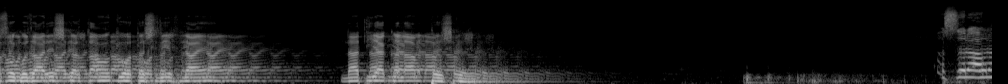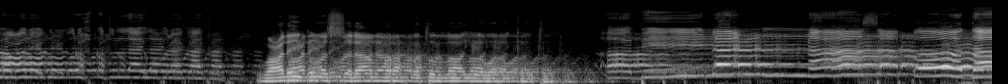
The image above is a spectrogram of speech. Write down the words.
سے گزارش کرتا ہوں کہ وہ تشریف لائیں ناتیہ کلام پیش کریں السلام عليكم ورحمة الله وبركاته. وعليكم السلام ورحمة الله وبركاته. أبينا الناس بودا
